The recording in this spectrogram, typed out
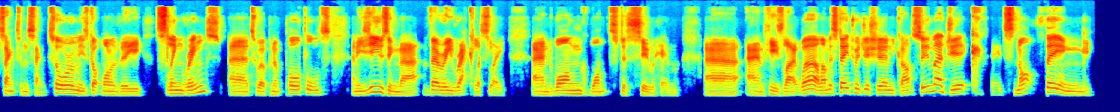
Sanctum Sanctorum. He's got one of the sling rings uh, to open up portals, and he's using that very recklessly. And Wong wants to sue him. Uh, and he's like, Well, I'm a stage magician. You can't sue magic. It's not thing.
